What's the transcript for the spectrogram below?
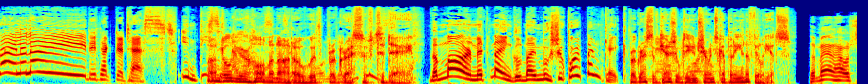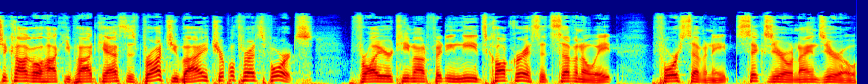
Lay, detector test. Indecent Bundle your home and auto with Progressive today. The marmot mangled my mushy pork pancake. Progressive Casualty Insurance Company and Affiliates. The Madhouse Chicago Hockey Podcast is brought to you by Triple Threat Sports. For all your team outfitting needs, call Chris at 708 478 6090.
